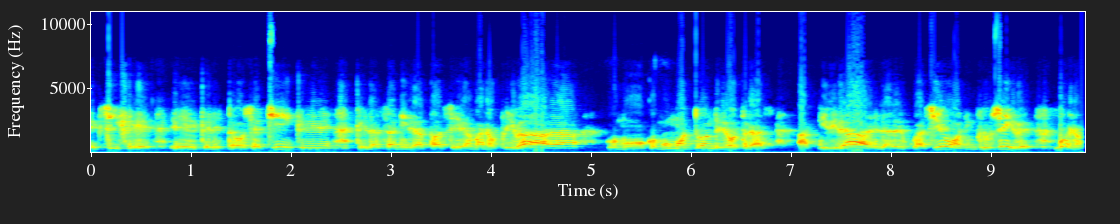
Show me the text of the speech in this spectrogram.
exige eh, que el Estado se achique, que la sanidad pase a manos privadas, como, como un montón de otras actividades, la educación inclusive. Bueno,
